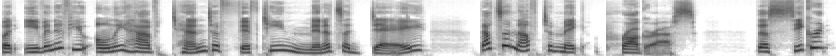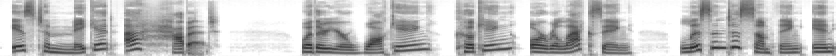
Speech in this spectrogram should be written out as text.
But even if you only have 10 to 15 minutes a day, that's enough to make progress. The secret is to make it a habit. Whether you're walking, cooking, or relaxing, listen to something in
